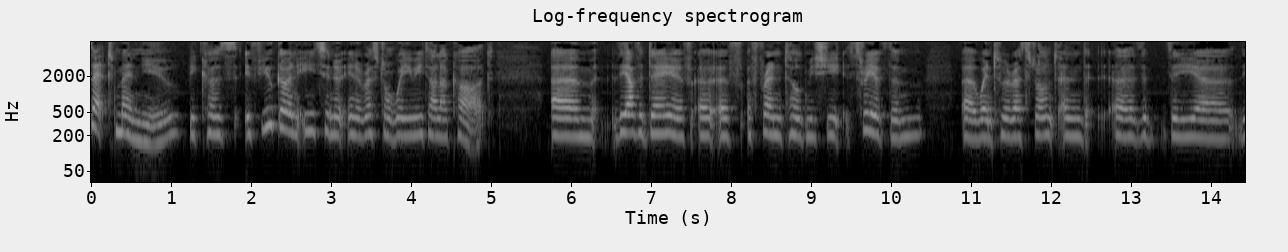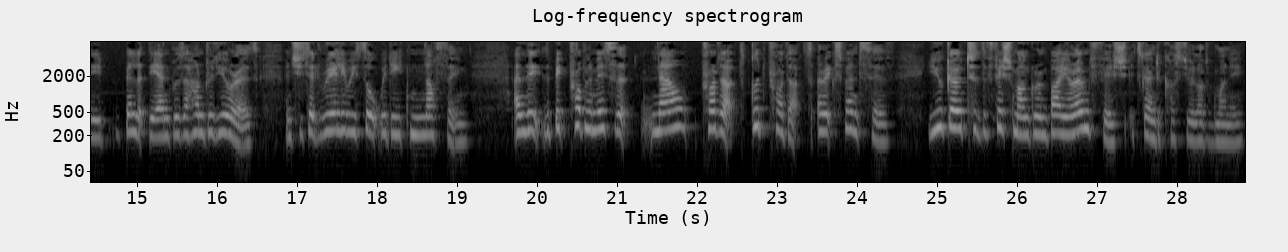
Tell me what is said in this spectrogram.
set menu because if you go and eat in a in a restaurant where you eat à la carte, um, the other day a friend told me she three of them uh, went to a restaurant and uh, the the uh, the bill at the end was hundred euros, and she said, "Really, we thought we'd eaten nothing." And the, the big problem is that now products, good products, are expensive. You go to the fishmonger and buy your own fish, it's going to cost you a lot of money.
